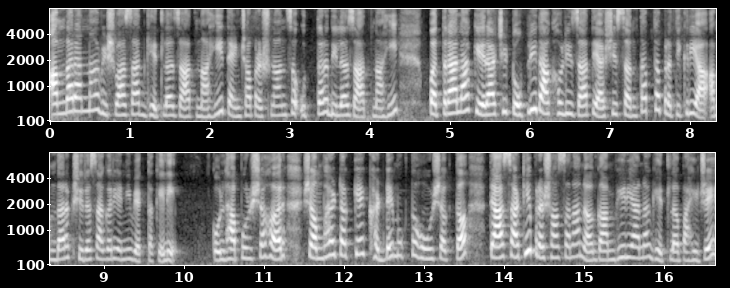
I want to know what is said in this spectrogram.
आमदारांना विश्वासात घेतलं जात नाही त्यांच्या प्रश्नांचं उत्तर दिलं जात नाही. पत्राला केराची टोपली दाखवली जाते अशी संतप्त प्रतिक्रिया आमदार क्षीरसागर यांनी व्यक्त केली. कोल्हापूर शहर शंभर टक्के खड्डेमुक्त होऊ शकतं. त्यासाठी प्रशासनानं गांभीर्यानं घेतलं पाहिजे.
